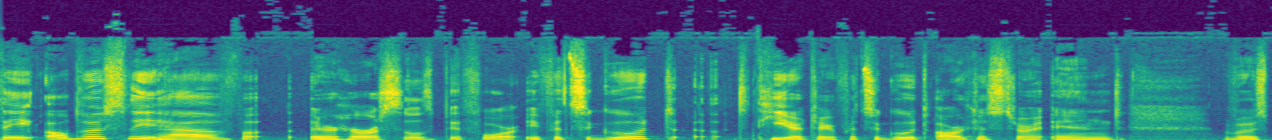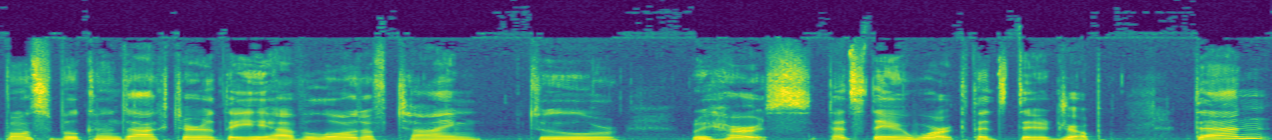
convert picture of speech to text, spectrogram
they obviously have rehearsals before. If it's a good uh, theater, if it's a good orchestra and responsible conductor, they have a lot of time to rehearse. That's their work, that's their job. Then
